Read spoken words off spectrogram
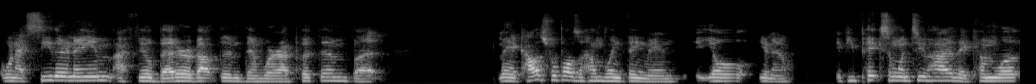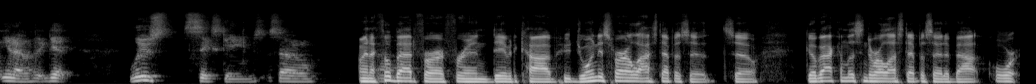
when I see their name, I feel better about them than where I put them. But man, college football is a humbling thing, man. You'll you know if you pick someone too high, they come low. You know, they get lose six games. So I mean, I feel um, bad for our friend David Cobb who joined us for our last episode. So go back and listen to our last episode about or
